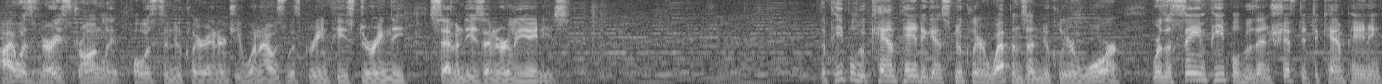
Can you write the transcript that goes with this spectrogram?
I was very strongly opposed to nuclear energy when I was with Greenpeace during the 70s and early 80s. The people who campaigned against nuclear weapons and nuclear war were the same people who then shifted to campaigning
